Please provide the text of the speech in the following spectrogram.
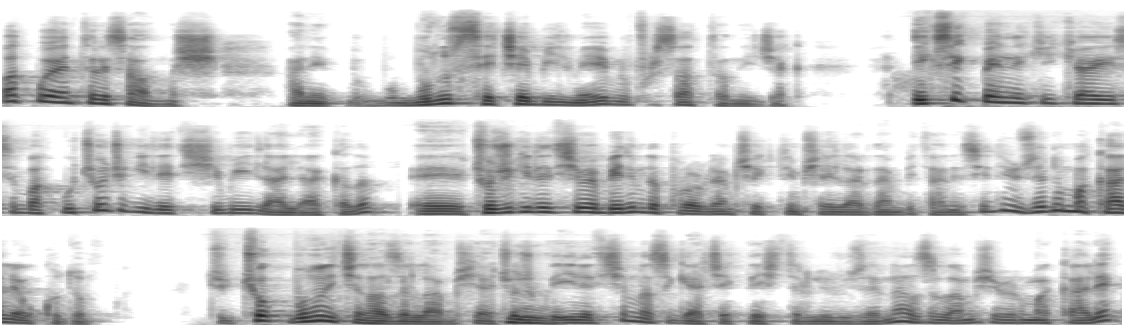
Bak bu enteresanmış. Hani bunu seçebilmeye bir fırsat tanıyacak. Eksik benlik hikayesi bak bu çocuk iletişimiyle alakalı. Ee, çocuk iletişimi benim de problem çektiğim şeylerden bir tanesiydi. Üzerine makale okudum. Çok bunun için hazırlanmış. Yani çocukla hmm. iletişim nasıl gerçekleştirilir üzerine hazırlanmış bir makale.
